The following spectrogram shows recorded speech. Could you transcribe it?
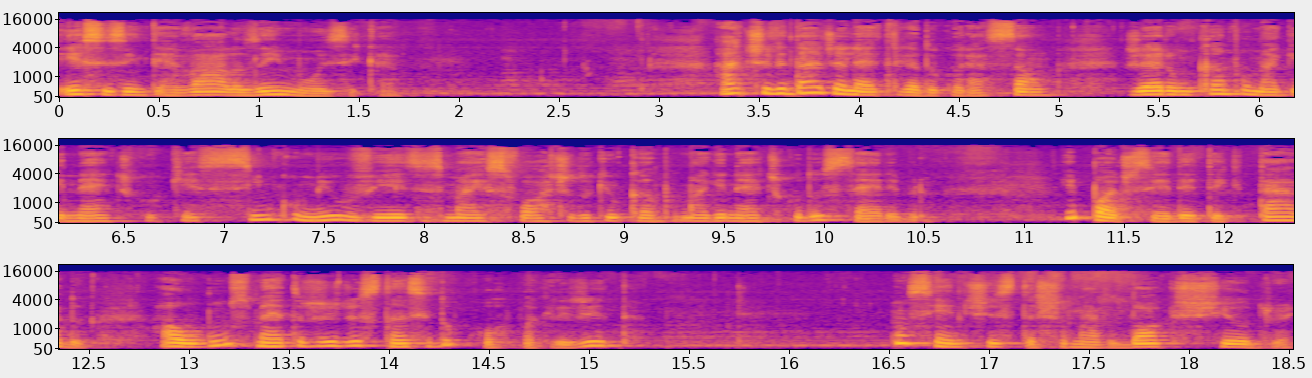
esses intervalos em música. A atividade elétrica do coração gera um campo magnético que é 5 mil vezes mais forte do que o campo magnético do cérebro e pode ser detectado a alguns metros de distância do corpo, acredita? Um cientista chamado Doc Children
